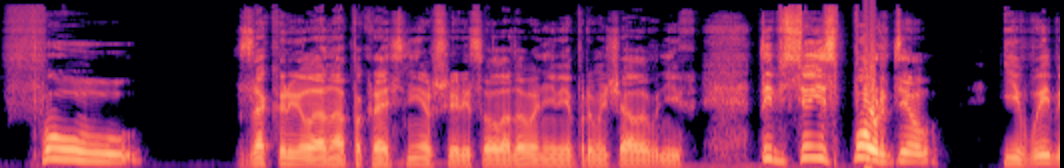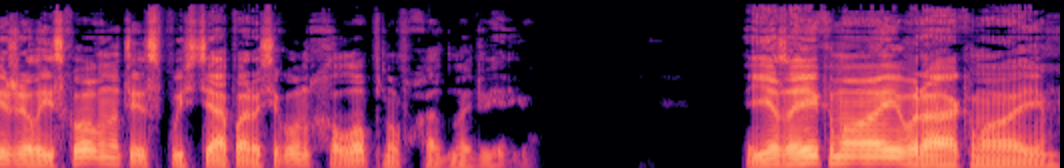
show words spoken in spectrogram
«Фу!» — закрыла она покрасневшее лицо ладонями, промычала в них. «Ты все испортил!» И выбежала из комнаты, спустя пару секунд хлопнув входной дверью. «Язык мой, враг мой!»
